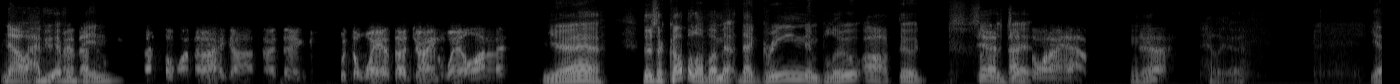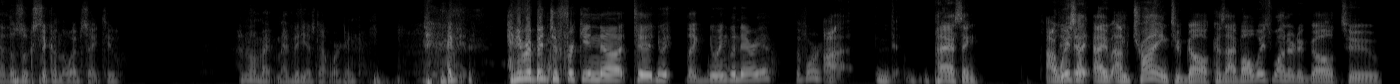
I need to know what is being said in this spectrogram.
Now, have you ever Yeah, that's- been? That's the one that I got, I think, with the whale, the giant whale on it. Yeah, there's a couple of them that, that green and blue. Oh, dude, so yeah, legit. that's the one I have. Mhm. Yeah. Hell yeah. Yeah, those look sick on the website too. I don't know, my, my video's not working. have, you, have you ever been to freaking uh, to New, like New England area before? Uh, passing. I That's wish I, it? I I'm trying to go because I've always wanted to go to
